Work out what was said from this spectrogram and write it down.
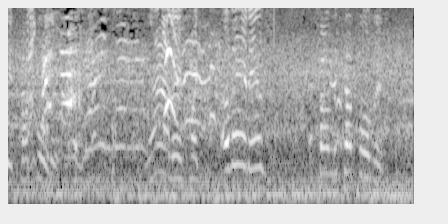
see a cup holder. Yeah, there's my. Oh, there it is. I found the cup holder.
